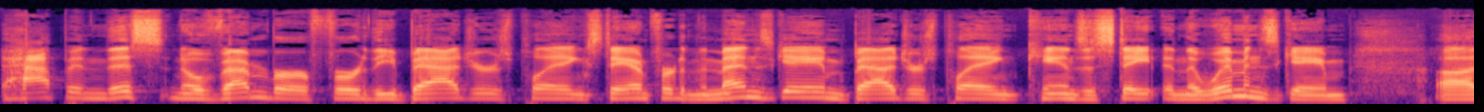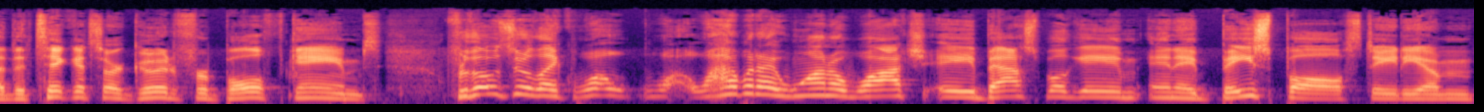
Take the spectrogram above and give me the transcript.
happen this November for the Badgers playing Stanford in the men's game, Badgers playing Kansas State in the women's game. Uh, the tickets are good for both games. For those who are like, well, why would I want to watch a basketball game in a baseball stadium?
